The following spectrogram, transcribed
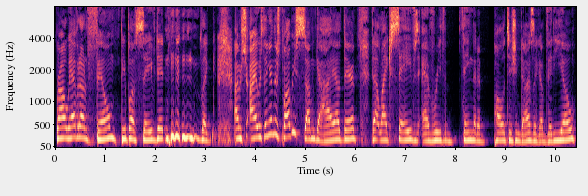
bro, we have it on film. People have saved it. like, I'm sure. I was thinking there's probably some guy out there that like saves everything that a politician does, like a video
